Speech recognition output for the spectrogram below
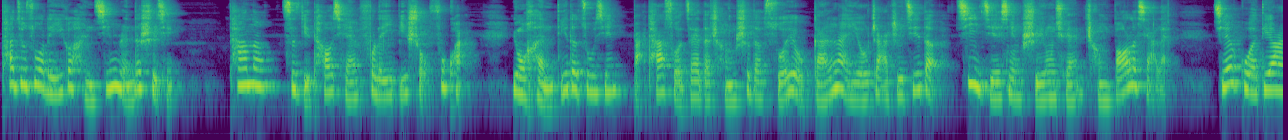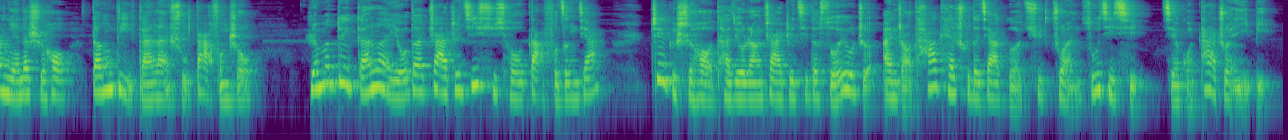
他就做了一个很惊人的事情，他呢自己掏钱付了一笔首付款，用很低的租金把他所在的城市的所有橄榄油榨汁机的季节性使用权承包了下来。结果第二年的时候，当地橄榄树大丰收，人们对橄榄油的榨汁机需求大幅增加。这个时候，他就让榨汁机的所有者按照他开出的价格去转租机器，结果大赚一笔。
